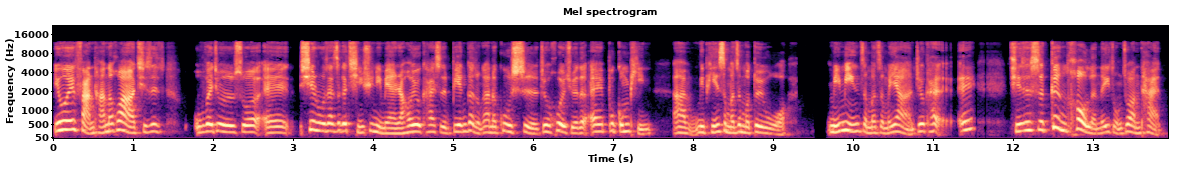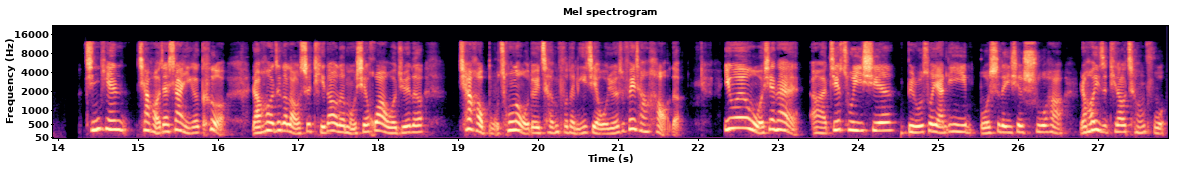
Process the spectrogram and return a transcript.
因为反弹的话，其实无非就是说，哎，陷入在这个情绪里面，然后又开始编各种各样的故事，就会觉得哎不公平啊，你凭什么这么对我？明明怎么怎么样，就开哎，其实是更耗能的一种状态。今天恰好在上一个课，然后这个老师提到的某些话，我觉得恰好补充了我对沉浮的理解，我觉得是非常好的。因为我现在啊接触一些，比如说杨定一博士的一些书哈，然后一直提到沉浮，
